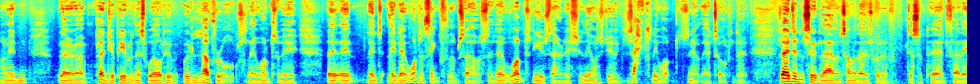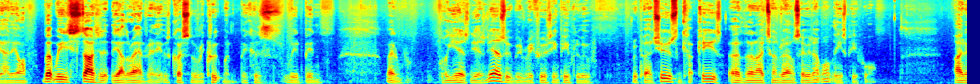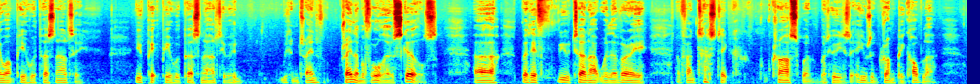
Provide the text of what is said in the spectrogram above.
I mean, there are plenty of people in this world who, who love rules. They want to be they, they, they, they don't want to think for themselves. They don't want to use their initiative. They want to do exactly what you know, they're told to do. So it didn't suit them, and some of those would have disappeared fairly early on. But we started at the other end, really. It was a question of recruitment because we'd been, well, for years and years and years, we've been recruiting people who repaired shoes and cut keys. And then I turned around and said, we don't want these people. I only want people with personality. You pick people with personality, we can, we can train train them for all those skills. Uh, but if you turn out with a very a fantastic craftsman, but who he was a grumpy cobbler,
